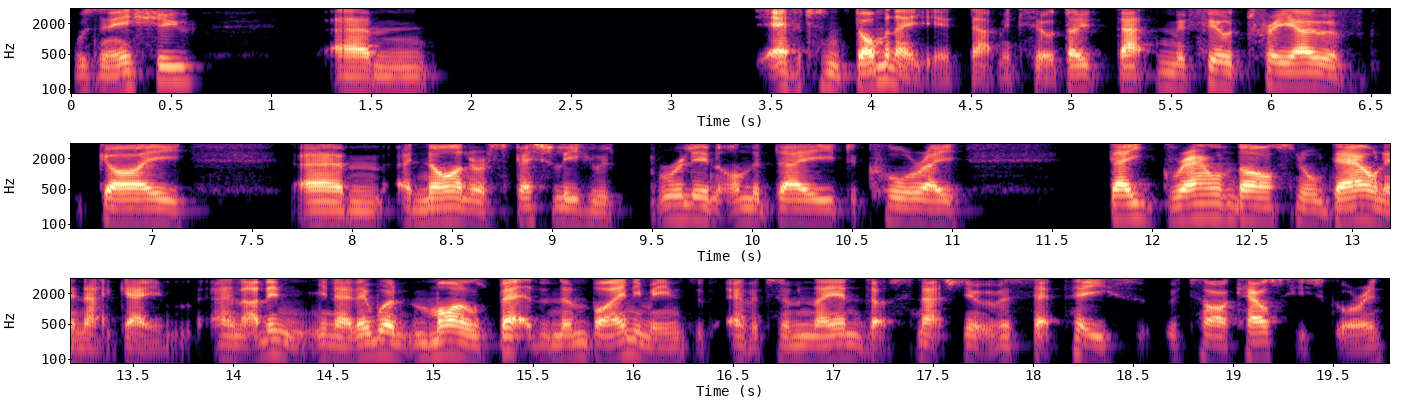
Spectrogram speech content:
was an issue. Um, Everton dominated that midfield. That midfield trio of Gueye, um, Onana, especially, who was brilliant on the day, Doucouré they ground Arsenal down in that game. And I didn't, you know, they weren't miles better than them by any means, at Everton. They ended up snatching it with a set piece with Tarkowski scoring.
